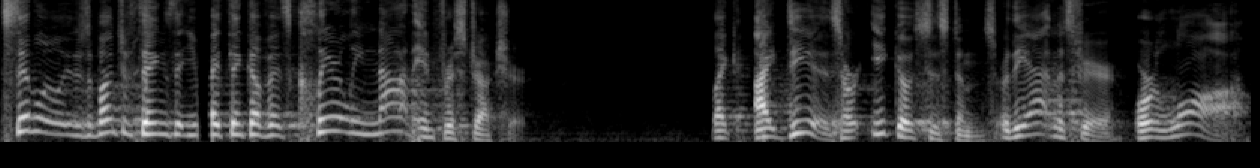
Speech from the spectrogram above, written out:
Similarly, there's a bunch of things that you might think of as clearly not infrastructure, like ideas or ecosystems or the atmosphere or law,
